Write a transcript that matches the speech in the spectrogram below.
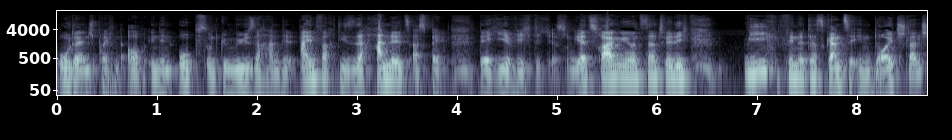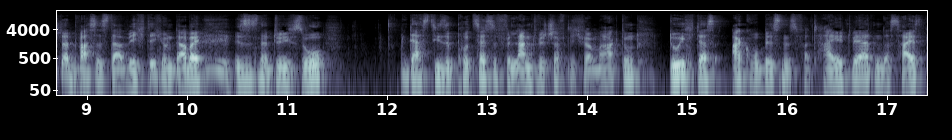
oder entsprechend auch in den Obst- und Gemüsehandel. Einfach dieser Handelsaspekt, der hier wichtig ist. Und jetzt fragen wir uns natürlich, wie findet das Ganze in Deutschland statt? Was ist da wichtig? Und dabei ist es natürlich so, dass diese Prozesse für landwirtschaftliche Vermarktung durch das Agrobusiness verteilt werden. Das heißt,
